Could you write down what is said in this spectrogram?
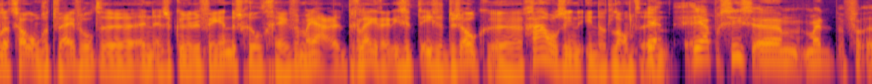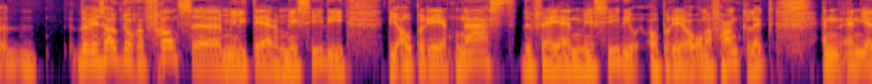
dat zal ongetwijfeld. Uh, en, en ze kunnen de VN de schuld geven. Maar ja, tegelijkertijd is het, is het dus ook uh, chaos in, in dat land. En... Ja, ja, precies. Um, maar er is ook nog een Franse militaire missie... die, die opereert naast de VN-missie. Die opereren onafhankelijk. En, en ja,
